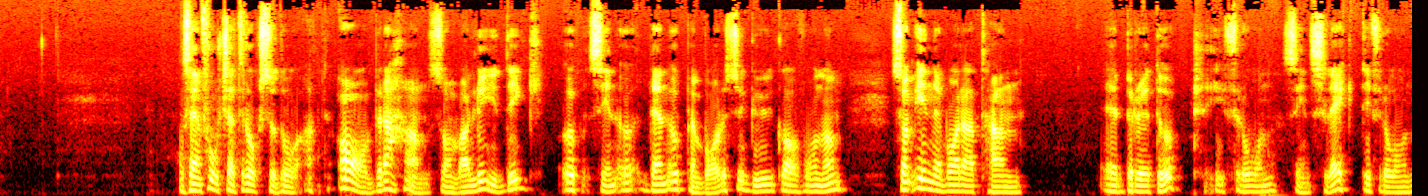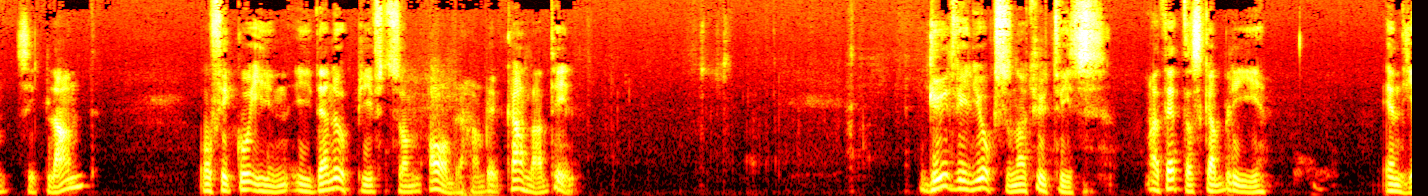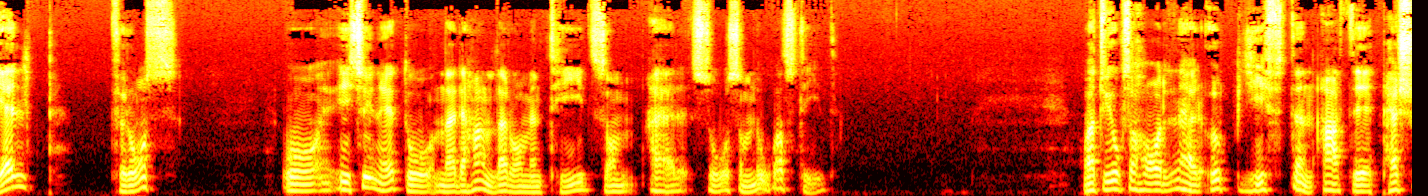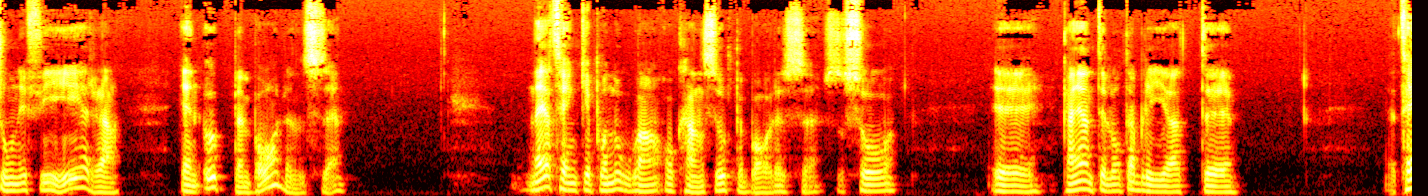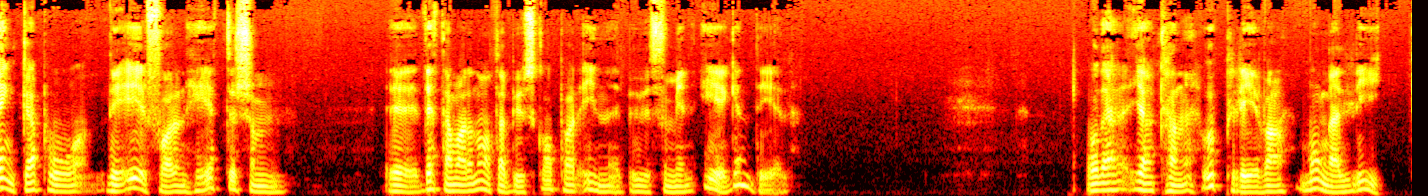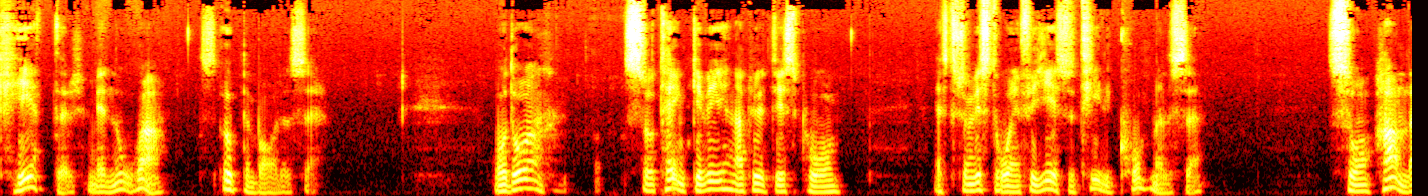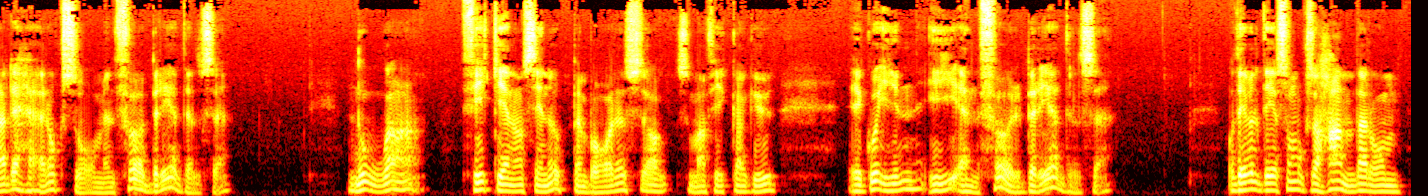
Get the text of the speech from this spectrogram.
Och sen fortsätter också då att Abraham som var lydig, upp, sin, den uppenbarelse Gud gav honom, som innebar att han eh, bröt upp ifrån sin släkt, ifrån sitt land och fick gå in i den uppgift som Abraham blev kallad till. Gud vill ju också naturligtvis att detta ska bli en hjälp för oss och i synnerhet då när det handlar om en tid som är så som Noas tid. Och att vi också har den här uppgiften att eh, personifiera en uppenbarelse. När jag tänker på Noa och hans uppenbarelse så, så eh, kan jag inte låta bli att eh, tänka på de erfarenheter som Eh, detta Maranatabudskap har inneburit för min egen del. Och där jag kan uppleva många likheter med Noas uppenbarelser. Och då så tänker vi naturligtvis på, eftersom vi står inför Jesu tillkommelse, så handlar det här också om en förberedelse. Noa fick genom sin uppenbarelse som han fick av Gud eh, gå in i en förberedelse. Och det är väl det som också handlar om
